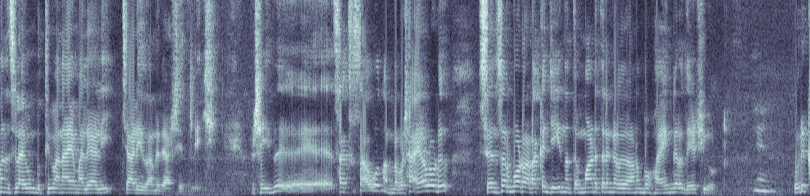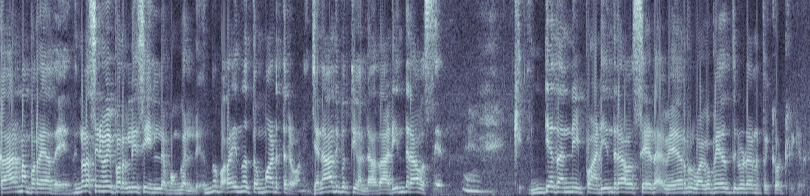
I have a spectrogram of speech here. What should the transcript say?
മനസ്സിലായും ബുദ്ധിമാനായ മലയാളി ചാടിയതാണ് രാഷ്ട്രീയത്തിലേക്ക്. പക്ഷേ ഇത് സക്സസ് ആവുമെന്നുണ്ട്. പക്ഷേ അയാളോട് സെൻസർ ബോർഡ് അടക്കം ചെയ്യുന്ന തെമ്മാടിത്തരങ്ങൾ കാണുമ്പോൾ ഭയങ്കര ദേഷ്യമുണ്ട്. ഒരു കാരണം പറയാതെ നിങ്ങളുടെ സിനിമ ഇപ്പോൾ റിലീസ് ചെയ്യുന്നില്ല പൊങ്കലിൽ എന്ന് പറയുന്നത് തെമ്മാടിത്തരമാണ്. ജനാധിപത്യമല്ല അത് അടിയന്തരാവസ്ഥയാണ്. ഇന്ത്യ തന്നെ ഇപ്പോൾ അടിയന്തരാവസ്ഥയുടെ വേറൊരു വകഭേദത്തിലൂടെയാണ് പൊയ്ക്കൊണ്ടിരിക്കുന്നത്.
